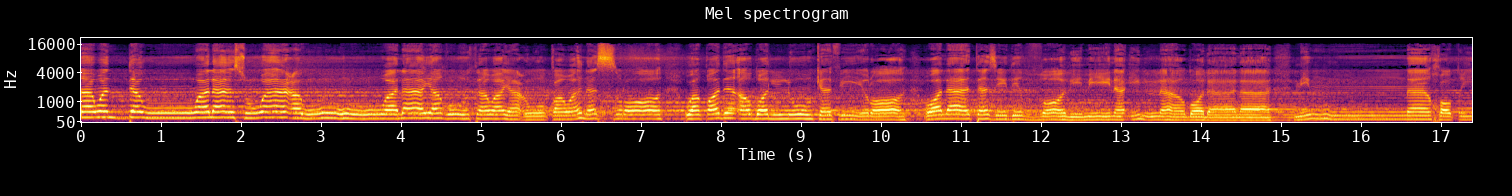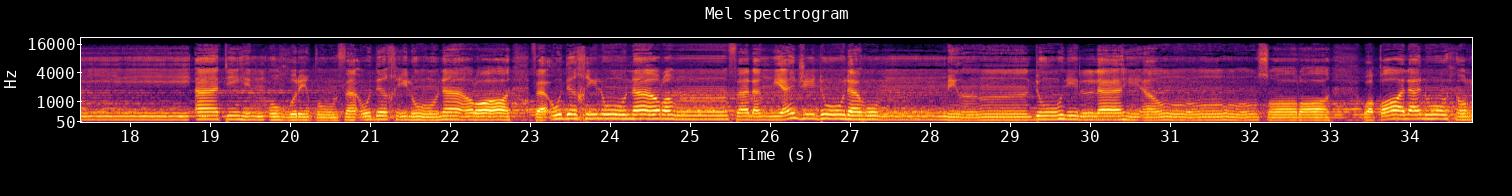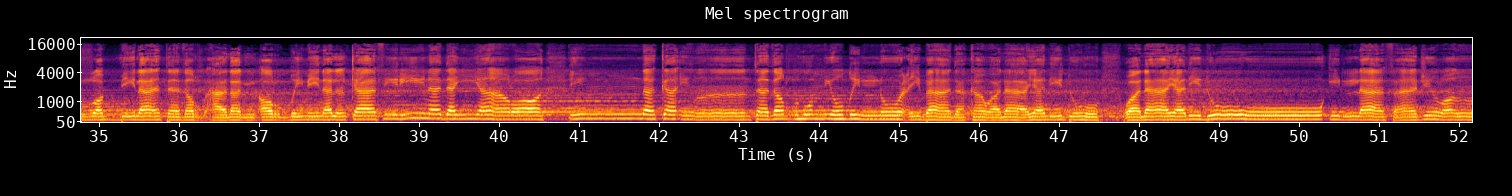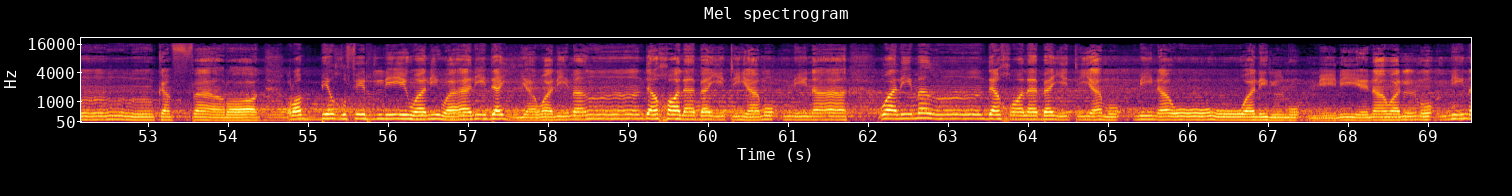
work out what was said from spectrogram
ودا ولا سواعا ولا يغوث ويعوق ونسرا وقد أضلوا كثيرا ولا تزد الظالمين إلا ضلالا مما خطيئاتهم أغرقوا فأدخلوا نارا فأدخلوا نارا فلم يجدوا لهم من الله أنصارا. وقال نوح رب لا تذر على الأرض من الكافرين ديارا. إنك إن تذرهم يضلوا عبادك ولا يلدوا ولا يلدوا إلا فاجرا كفارا. رب اغفر لي ولوالدي ولمن دخل بيتي مؤمنا ولمن دخل بيتي مؤمنا وللمؤمنين والمؤمنات.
